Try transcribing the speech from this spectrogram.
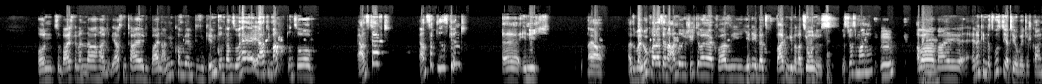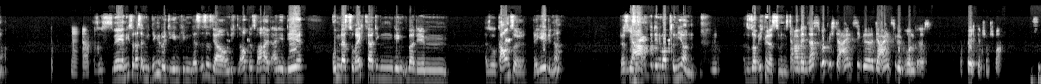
Und zum Beispiel, wenn da halt im ersten Teil die beiden angekommen wären mit diesem Kind und dann so, hey, er hat die Macht und so, ernsthaft? Ernsthaft dieses Kind? Äh, eh nicht. Naja, also bei Luke war das ja eine andere Geschichte, weil er quasi jede der zweiten Generation ist. Wisst ihr, was ich meine? Mhm. Aber Mhm. bei Anakin, das wusste ja theoretisch keiner. Ja. Also es wäre ja nicht so, dass irgendwie Dinge durch die Gegend fliegen, das ist es ja. Und ich glaube, das war halt eine Idee, um das zu rechtfertigen gegenüber dem, also Council, der Jedi, ne? Das Ja. ja. wir den überhaupt trainieren. Also so habe ich mir das zumindest. Aber wenn das wirklich der einzige, der einzige Grund ist, dann finde ich den schon schwach.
